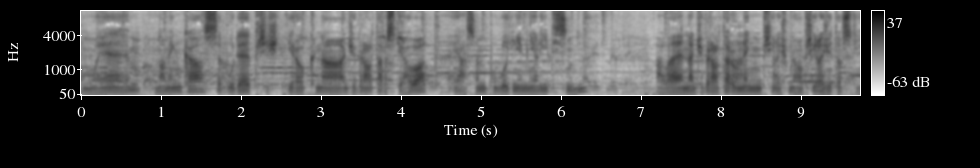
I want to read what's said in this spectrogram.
Moje maminka se bude příští rok na Gibraltar stěhovat. Já jsem původně měl jít s ní, ale na Gibraltaru není příliš mnoho příležitostí,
